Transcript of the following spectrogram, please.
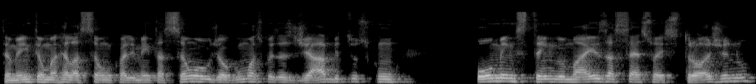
também tem uma relação com alimentação ou de algumas coisas de hábitos com homens tendo mais acesso a estrógeno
